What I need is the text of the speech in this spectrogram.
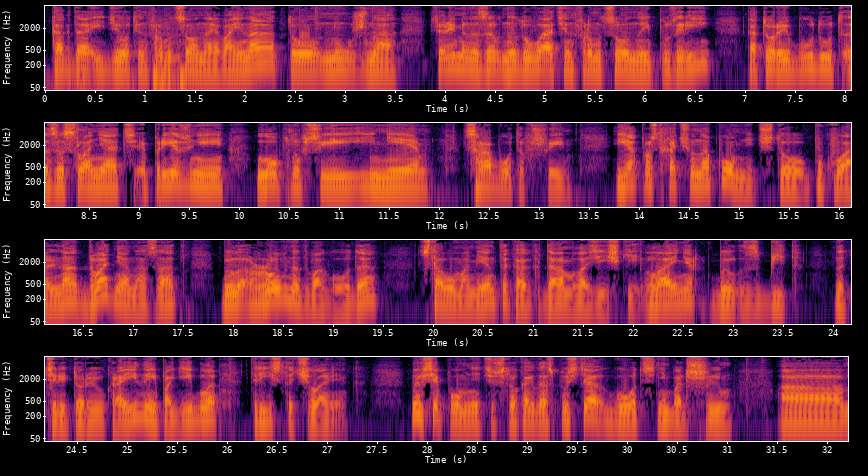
когда идет информационная война, то нужно все время надувать информационные пузыри, которые будут заслонять прежние, лопнувшие и не сработавшие. я просто хочу напомнить, что буквально два дня назад было ровно два года с того момента, когда малазийский лайнер был сбит над территорией Украины и погибло 300 человек. Вы все помните, что когда спустя год с небольшим а,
